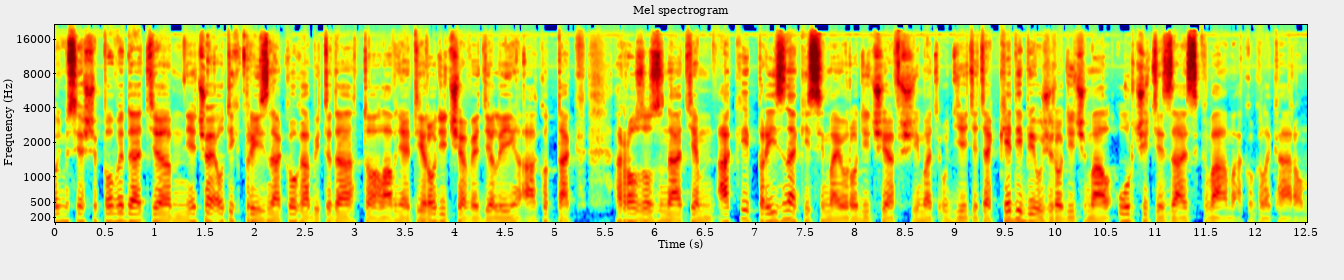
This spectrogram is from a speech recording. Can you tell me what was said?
Poďme si ešte povedať um, niečo aj o tých príznakoch, aby teda to hlavne aj tí rodičia vedeli, ako tak rozoznať. Um, aké príznaky si majú rodičia všímať u dieťaťa? Kedy by už rodič mal určite zájsť k vám ako k lekárom?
